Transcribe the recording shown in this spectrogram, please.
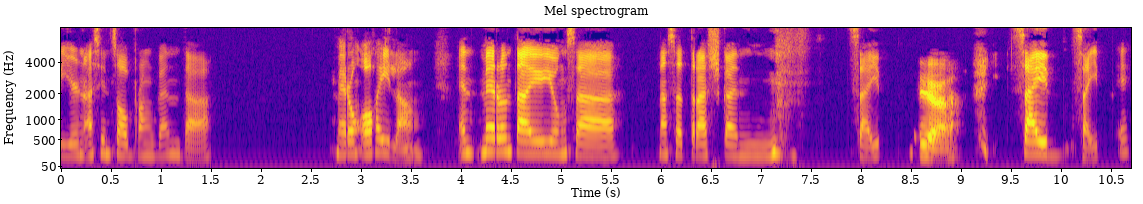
tier na as in sobrang ganda. Merong okay lang. And meron tayo yung sa nasa trash can site. Yeah. Side site eh.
